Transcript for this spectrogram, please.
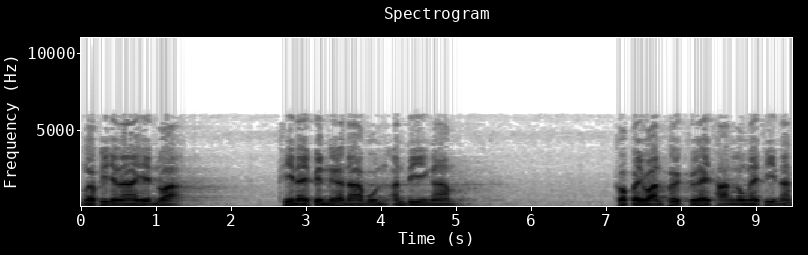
เมื่อพิจารณาเห็นว่า ที่ไหนเป็นเนื้อนาบุญอันดีงาม ก็ไปหวานพืชคือให้ทานลงในที่นั้น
